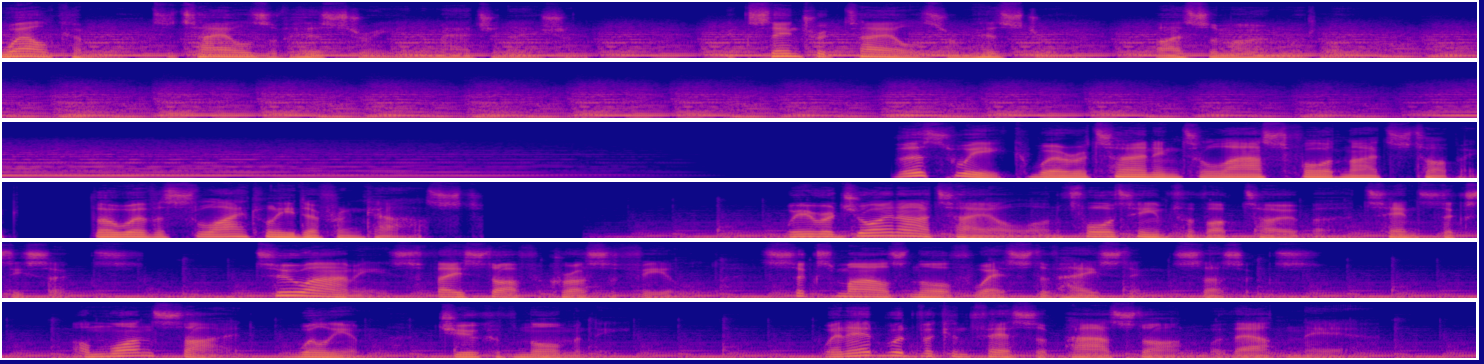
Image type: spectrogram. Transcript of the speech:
Welcome to Tales of History and Imagination. Eccentric Tales from History by Simone Whitlow. This week we're returning to last fortnight's topic, though with a slightly different cast. We rejoin our tale on 14th of October 1066. Two armies faced off across a field, six miles northwest of Hastings, Sussex. On one side, William, Duke of Normandy. When Edward the Confessor passed on without an heir,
